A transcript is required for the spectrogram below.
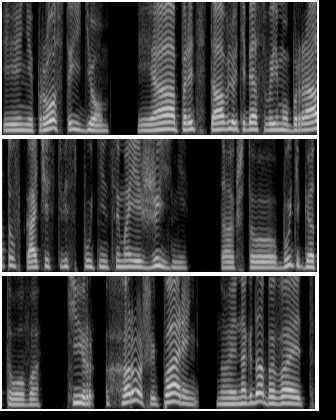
И не просто идем. Я представлю тебя своему брату в качестве спутницы моей жизни. Так что будь готова. Тир хороший парень, но иногда бывает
